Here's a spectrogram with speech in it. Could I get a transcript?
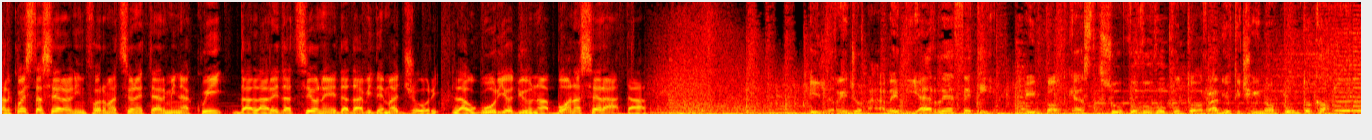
Per questa sera l'informazione termina qui dalla redazione e da Davide Maggiori. L'augurio di una buona serata. Il regionale di RFT, il podcast su www.radioticino.com.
